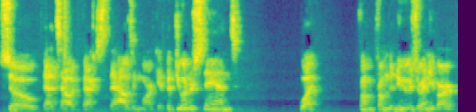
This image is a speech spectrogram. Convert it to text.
So that's how it affects the housing market. But do you understand what from from the news or any of our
